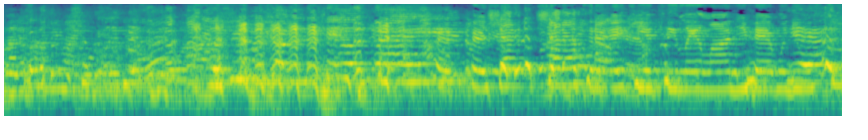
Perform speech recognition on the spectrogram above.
by the time you're like, well, what is this? Hey, shout, shout out to the AT&T landline you had when you was two.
